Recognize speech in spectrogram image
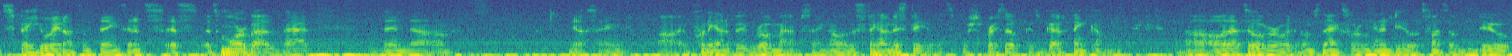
speculate on some things, and it's it's it's more about that than um, you know saying uh, putting out a big roadmap, saying oh this thing on this date, let's push the price up because we've got a thing coming. Uh, oh that's over. What comes next? What are we gonna do? Let's find something to do.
